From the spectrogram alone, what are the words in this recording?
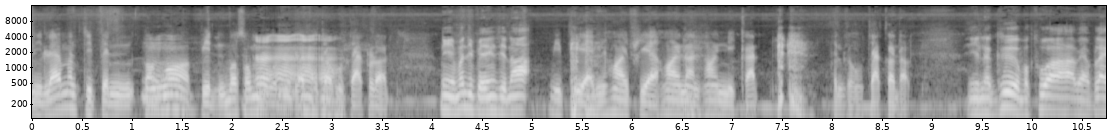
นี่แล้วมันสิเป็นงออืมงอๆปิ่นบ่สมบูรณ์เออเออแล้วเขาเจะเออหูจักหลอด นี่มันสิเป็นจังซี่เนาะมีเพียมีห้อยเพียห้อยนั่นห้อยนี่กัด เพิ่นก็หูจักก็ดอก นี่แหละคือบักทั่วแบบไร้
